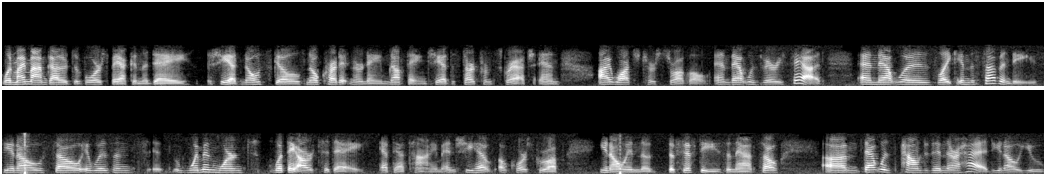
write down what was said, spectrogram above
When my mom got a divorce back in the day, she had no skills, no credit in her name, nothing. She had to start from scratch and I watched her struggle and that was very sad. And that was like in the 70s, you know, so it wasn't it, women weren't what they are today at that time. And she of course grew up, you know, in the the 50s and that. So um that was pounded in their head you know you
